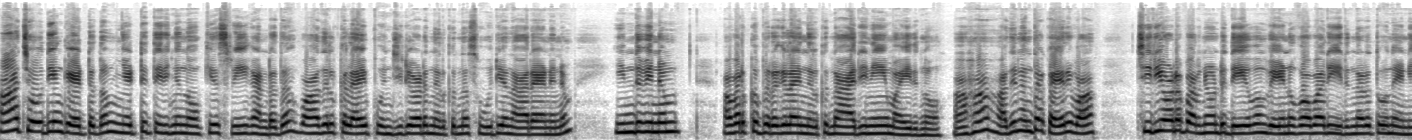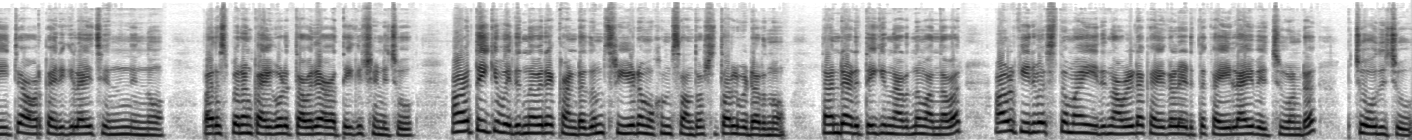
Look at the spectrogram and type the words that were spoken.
ആ ചോദ്യം കേട്ടതും ഞെട്ടിത്തിരിഞ്ഞു നോക്കിയ സ്ത്രീ കണ്ടത് വാതിൽക്കലായി പുഞ്ചിരിയോടെ നിൽക്കുന്ന സൂര്യനാരായണനും ഇന്ദുവിനും അവർക്ക് പിറകിലായി നിൽക്കുന്ന ആര്യനെയുമായിരുന്നു. ആഹാ അതിനെന്താ? കയറി വാ. ചിരിയോടെ പറഞ്ഞുകൊണ്ട് ദൈവം വേണുഗോപാലി ഇരുന്നിടത്തുനിന്ന് എണീറ്റ് അവർക്കരികിലായി ചെന്ന് നിന്നു. പരസ്പരം കൈകൊടുത്ത് അവരെ അകത്തേക്ക് ക്ഷണിച്ചു. അകത്തേക്ക് വരുന്നവരെ കണ്ടതും സ്ത്രീയുടെ മുഖം സന്തോഷത്താൽ വിടർന്നു. തന്റെ അടുത്തേക്ക് നടന്നു വന്നവർ അവൾക്ക് ഇരുവശത്തുമായി ഇരുന്ന് അവളുടെ കൈകളെടുത്ത് കയ്യിലായി വെച്ചുകൊണ്ട് ചോദിച്ചു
